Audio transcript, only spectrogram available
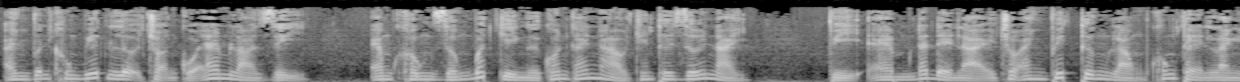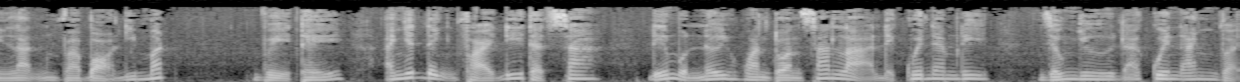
anh vẫn không biết lựa chọn của em là gì Em không giống bất kỳ người con gái nào trên thế giới này vì em đã để lại cho anh vết thương lòng không thể lành lặn và bỏ đi mất. Vì thế, anh nhất định phải đi thật xa, Đến một nơi hoàn toàn xa lạ để quên em đi, Giống như đã quên anh vậy.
